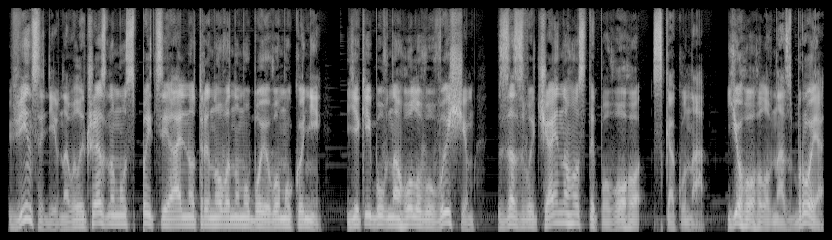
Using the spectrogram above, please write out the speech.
Він сидів на величезному спеціально тренованому бойовому коні, який був на голову вищим за звичайного степового скакуна. Його головна зброя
